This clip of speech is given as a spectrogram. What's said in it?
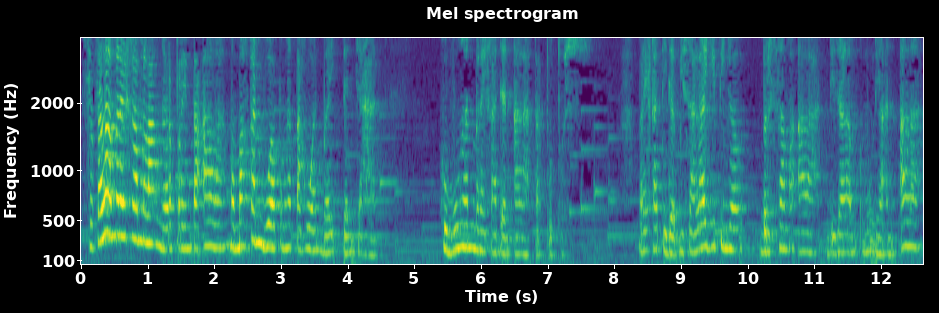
Setelah mereka melanggar perintah Allah, memakan buah pengetahuan baik dan jahat, hubungan mereka dan Allah terputus. Mereka tidak bisa lagi tinggal bersama Allah di dalam kemuliaan Allah,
